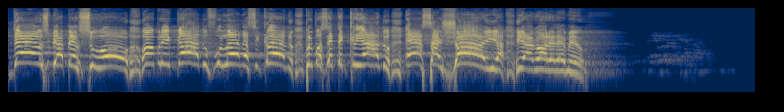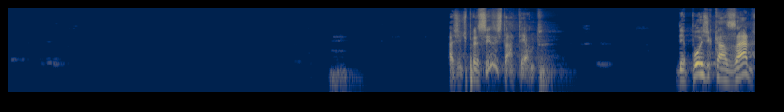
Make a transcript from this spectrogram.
Deus me abençoou, obrigado, Fulana, Ciclano, por você ter criado essa joia, e agora ele é meu. A gente precisa estar atento. Depois de casados,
